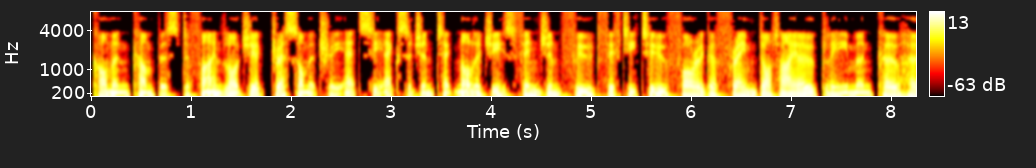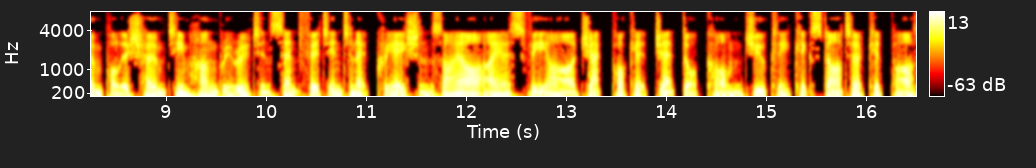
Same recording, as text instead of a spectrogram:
Common Compass Defined Logic Dressometry Etsy Exigent Technologies Fingent Food 52 Forager Frame.io Gleam & Co. Home Polish Homepolish HomeTeam HungryRoot IncentFit Internet Creations IRISVR Jackpocket Jet.com Jukely Kickstarter KidPass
